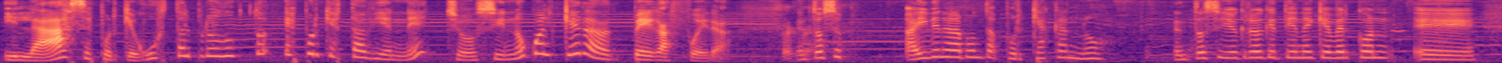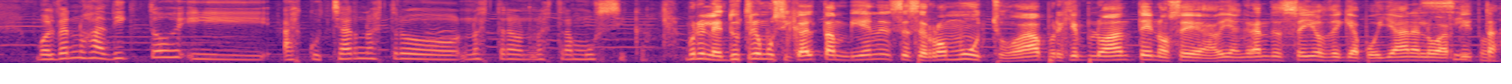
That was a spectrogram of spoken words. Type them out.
y la haces porque gusta el producto, es porque está bien hecho. Si no, cualquiera pega afuera. Entonces, ahí viene la pregunta, ¿por qué acá no? Entonces yo creo que tiene que ver con eh, volvernos adictos y a escuchar nuestro, nuestra, nuestra música. Bueno, y la industria musical también se cerró mucho. ¿ah? Por ejemplo, antes, no sé, habían grandes sellos de que apoyaban a los Sí, artistas.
